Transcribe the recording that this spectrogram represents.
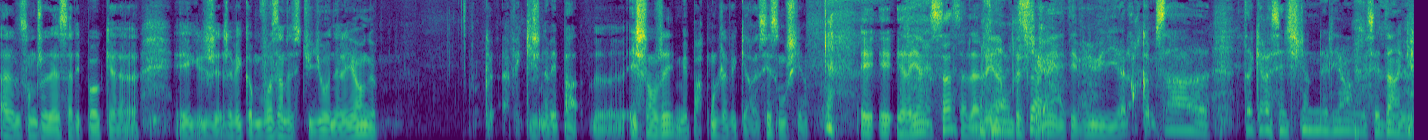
à Los Angeles à l'époque euh, et j'avais comme voisin de studio Neil Young avec qui je n'avais pas euh, échangé, mais par contre j'avais caressé son chien. Et, et, et, rien que ça, ça l'avait impressionné. Il était venu, il dit alors comme ça, euh, t'as caressé le chien de Young, c'est dingue.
